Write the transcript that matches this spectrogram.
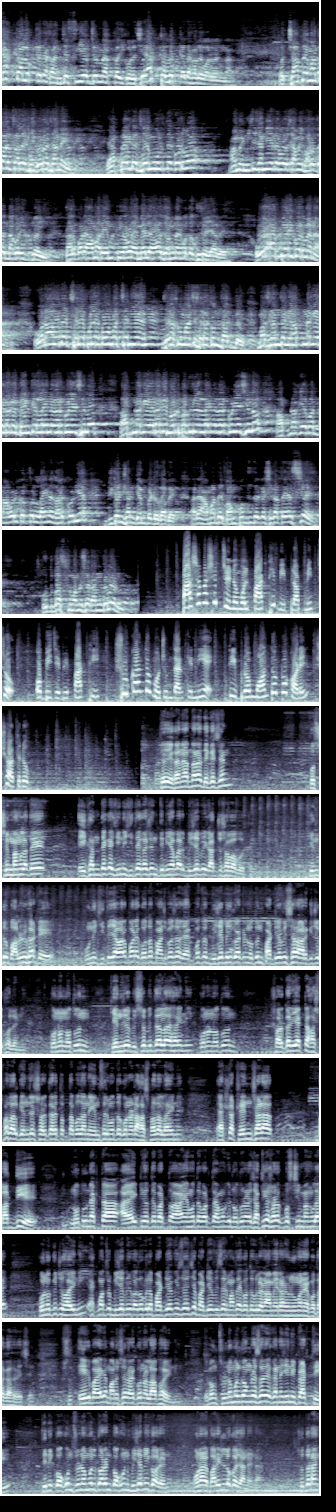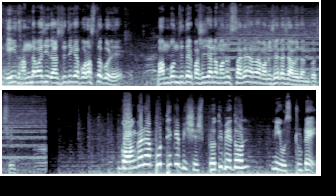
একটা লোককে দেখান যে সি এর জন্য অ্যাপ্লাই করেছে, একটা লোককে দেখাতে পারবেন না। ও চাপে মাতাল চালে ঠিক, ওরা জানে। অ্যাপ্লাইটা যে মুহূর্তে করব, আমি নিজে জানিয়ে দেবো যে আমি ভারতের নাগরিক নই। তারপরে আমার এমপি হওয়া এমএলএ হওয়া জন্মের মতো খুঁজে যাবে। ওরা অ্যাপ্লাই করবে না। ওরা ওদের ছেলে পুলে বউ বাচ্চা নিয়ে যেরকম আছে সেরকম থাকবে। মাঝখান থেকে আপনাকে এর আগে ব্যাংকের লাইনে দাঁড় করিয়েছিল আপনাকে এর আগে নোট বাতিলের লাইনে দাঁড় করিয়েছিল আপনাকে এবার নাগরিকত্বের লাইনে দাঁড় করিয়ে ডিটেনশন ক্যাম্পে ঢোকাবে। আরে আমাদের বামপন্থীদেরকে শেখাতে এসছে? উদ্বাস্তু মানুষের আন্দোলন। পাশাপাশি তৃণমূল প্রার্থী বিপ্লব মিত্র ও বিজেপি প্রার্থী সুকান্ত মজুমদারকে নিয়ে তীব্র মন্তব্য করেন শতরূপ। তো এখানে আপনারা দেখেছেন পশ্চিমবাংলাতে এইখান থেকে যিনি জিতে গেছেন, তিনি আবার বিজেপির রাজ্য সভাপতি। কিন্তু বালুরঘাটে উনি জিতে যাওয়ার পরে গত পাঁচ বছর একমাত্র বিজেপির কয়েকটা নতুন পার্টি অফিস ছাড়া আর কিছু খোলেনি। কোনো নতুন কেন্দ্রীয় বিশ্ববিদ্যালয় হয়নি, কোনো নতুন সরকারি একটা হাসপাতাল, কেন্দ্রের সরকারের তত্ত্বাবধানে এমসের মতো কোনো একটা হাসপাতাল হয়নি। একটা ট্রেন ছাড়া বাদ দিয়ে নতুন একটা আইআইটি হতে পারতো আইএম হতে পারতো, এমনকি নতুন একটা জাতীয় সড়ক পশ্চিমবাংলায়। কোনো কিছু হয়নি। একমাত্র বিজেপির কতগুলো পার্টি অফিস হয়েছে পার্টি অফিসের মাথায় কতগুলো রামের আর হনুমানের পতাকা হয়েছে। এর বাইরে মানুষের আর কোনো লাভ হয়নি। এবং তৃণমূল কংগ্রেসের এখানে যিনি প্রার্থী, তিনি কখন তৃণমূল করেন, কখন বিজেপি করেন, ওনার বাড়ির লোকও জানে না। সুতরাং এই ধান্দাবাজি রাজনীতিকে পরাস্ত করে বামপন্থীদের পাশে যেন মানুষ থাকেন, আমরা মানুষের কাছে আবেদন করছি। গঙ্গারামপুর থেকে বিশেষ প্রতিবেদন নিউজ টুডে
